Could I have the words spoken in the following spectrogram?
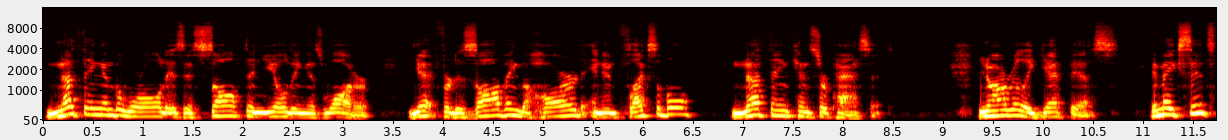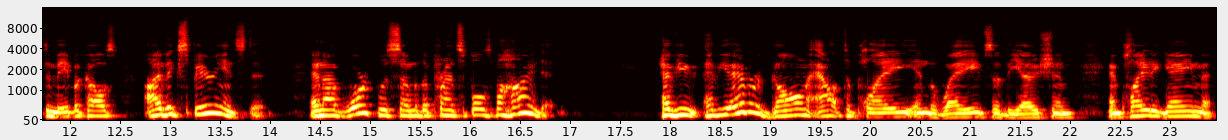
Nothing in the world is as soft and yielding as water, yet for dissolving the hard and inflexible, nothing can surpass it. You know, I really get this. It makes sense to me because I've experienced it and I've worked with some of the principles behind it. Have you have you ever gone out to play in the waves of the ocean and played a game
